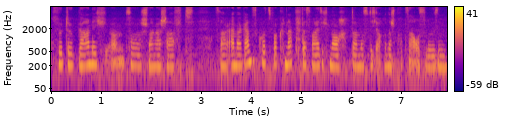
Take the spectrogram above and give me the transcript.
führte gar nicht ähm, zur Schwangerschaft. Es war einmal ganz kurz vor knapp, das weiß ich noch, da musste ich auch eine Spritze auslösen.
